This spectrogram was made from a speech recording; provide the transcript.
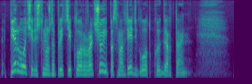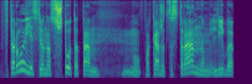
В первую очередь, что нужно прийти к лор-врачу и посмотреть глотку и гортань. Второе, если у нас что-то там ну, покажется странным, либо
